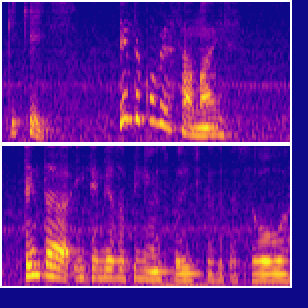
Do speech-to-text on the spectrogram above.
O que, que é isso? Tenta conversar mais, tenta entender as opiniões políticas da pessoa,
